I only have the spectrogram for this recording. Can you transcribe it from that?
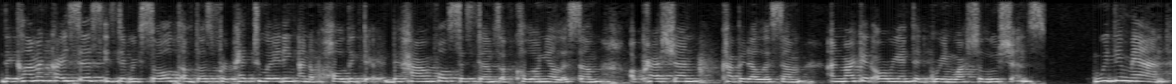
The climate crisis is the result of those perpetuating and upholding the, the harmful systems of colonialism, oppression, capitalism, and market oriented greenwash solutions. We demand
